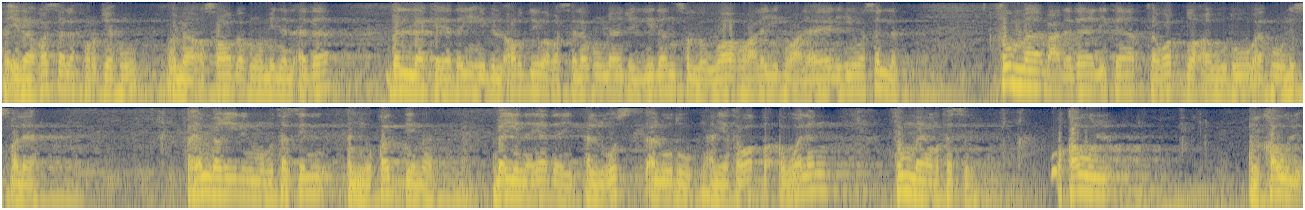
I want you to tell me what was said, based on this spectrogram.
فإذا غسل فرجه وما أصابه من الأذى دلك يديه بالأرض وغسلهما جيدا صلى الله عليه وعلى آله وسلم. ثم بعد ذلك توضأ وضوءه للصلاة. فينبغي للمغتسل أن يقدم بين يدي الغسل الوضوء يعني يتوضأ أولا ثم يغتسل. وقول القول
